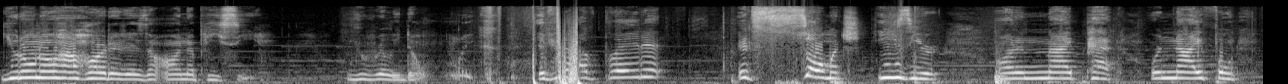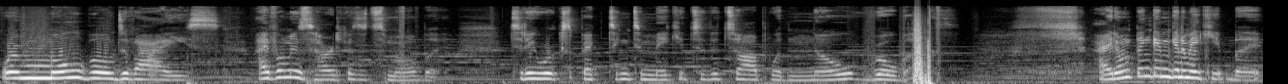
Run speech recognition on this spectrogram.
you don't know how hard it is on a PC. You really don't. Like, if you have played it, it's so much easier on an iPad or an iPhone or a mobile device. iPhone is hard because it's small, but today we're expecting to make it to the top with no Robux. I don't think I'm gonna make it, but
